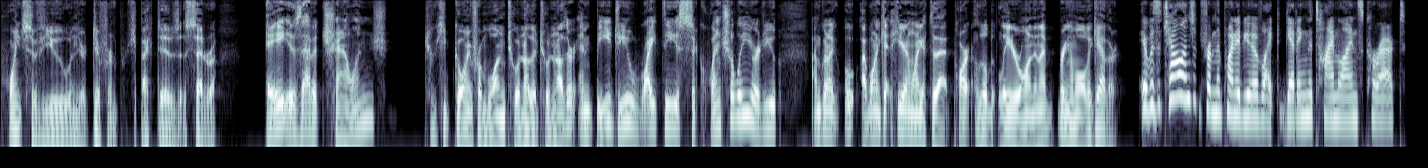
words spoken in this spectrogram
points of view and their different perspectives, etc., a, is that a challenge to keep going from one to another to another? And B, do you write these sequentially or do you, I'm going to, oh, I want to get here. I want to get to that part a little bit later on and then I bring them all together? It was a challenge from the point of view of like getting the timelines correct,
